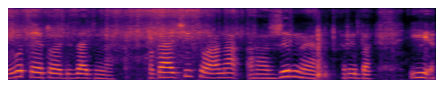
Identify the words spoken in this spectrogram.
И вот эту обязательно. Пока очистила, она а, жирная рыба. И,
